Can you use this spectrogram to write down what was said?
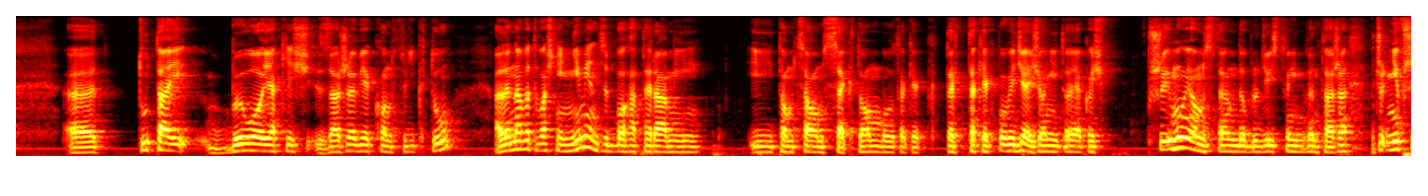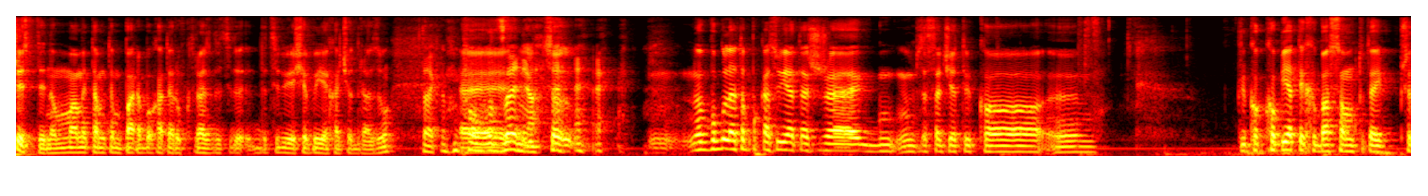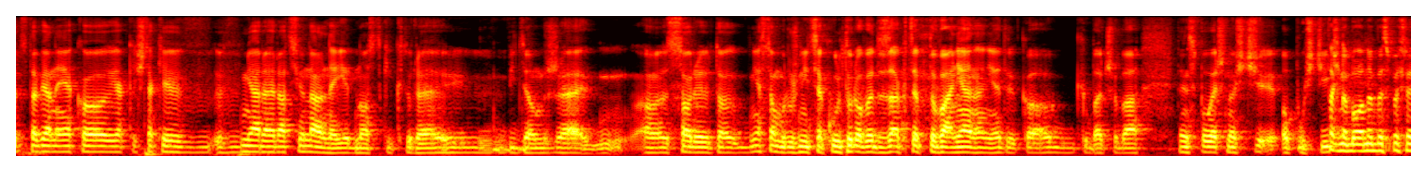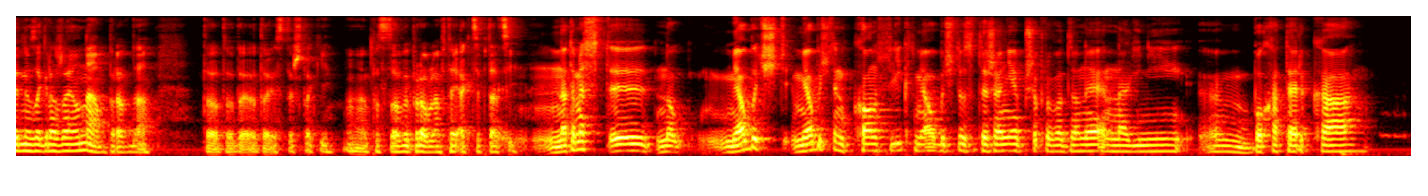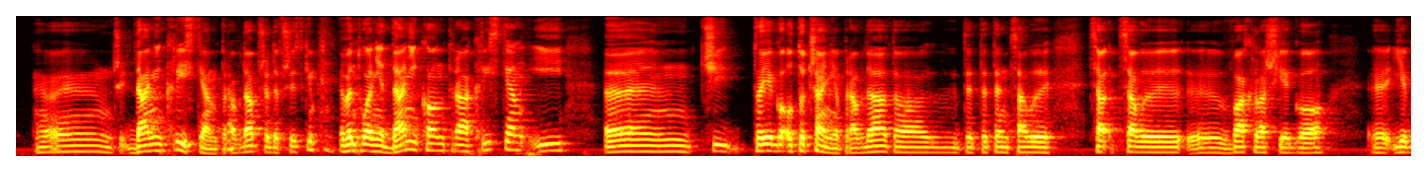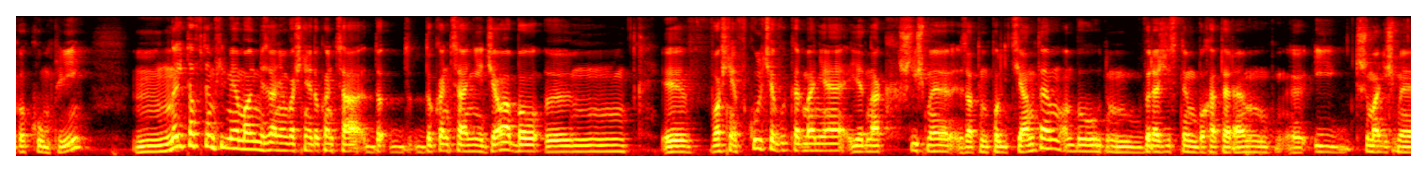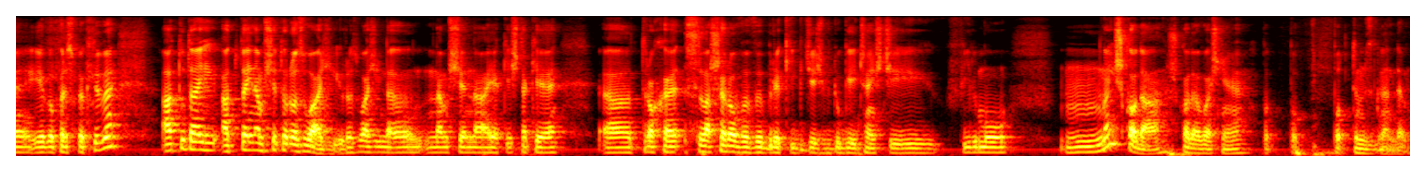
E, tutaj było jakieś zarzewie konfliktu, ale nawet właśnie nie między bohaterami i tą całą sektą, bo tak jak, tak, tak jak powiedziałeś, oni to jakoś przyjmują z tym dobrodziejstwo inwentarza. Znaczy nie wszyscy, no mamy tam tę parę bohaterów, która decyduje się wyjechać od razu. Tak, powodzenia. E, co, no w ogóle to pokazuje też, że w zasadzie tylko tylko kobiety chyba są tutaj przedstawiane jako jakieś takie w, w miarę racjonalne jednostki, które widzą, że o, sorry, to nie są różnice kulturowe do zaakceptowania, no nie, tylko chyba trzeba tę społeczność opuścić. Tak, no bo one bezpośrednio zagrażają nam, prawda? To, to, to jest też taki e, podstawowy problem w tej akceptacji. Natomiast y, no, miał, być, miał być ten konflikt, miało być to zderzenie przeprowadzone na linii bohaterka czyli Dani Christian, prawda? Przede wszystkim. Ewentualnie Dani kontra Christian i ci, to jego otoczenie, prawda? To, te, te, ten cały, ca, cały e, wachlarz jego, e, jego kumpli. No i to w tym filmie moim zdaniem właśnie do końca, do, do końca nie działa, bo yy, właśnie w kulcie w Wickermanie jednak szliśmy za tym policjantem, on był tym wyrazistym bohaterem yy, i trzymaliśmy jego perspektywę, a tutaj, a tutaj nam się to rozłazi. Rozłazi na, nam się na jakieś takie e, trochę slasherowe wybryki gdzieś w drugiej części filmu. Mm, no i szkoda, szkoda właśnie pod, pod, pod tym względem.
